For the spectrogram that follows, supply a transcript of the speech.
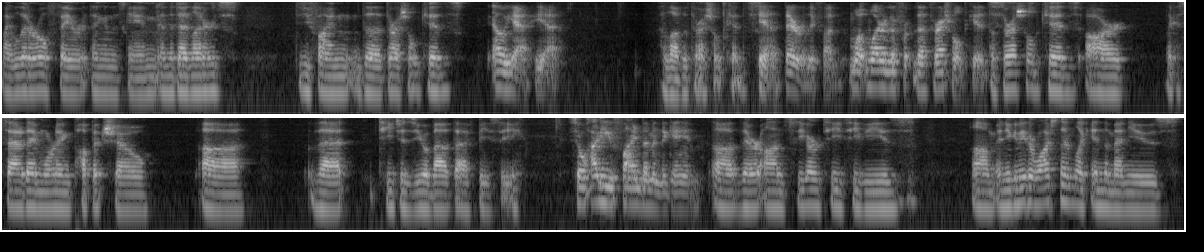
my literal favorite thing in this game in the dead letters? Did you find the Threshold Kids? Oh yeah, yeah. I love the Threshold Kids. Yeah, they're really fun. What What are the the Threshold Kids? The? Threshold Kids are like a Saturday morning puppet show uh, that teaches you about the FBC. so how do you find them in the game? Uh, they're on CRT TVs, um, and you can either watch them like in the menus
